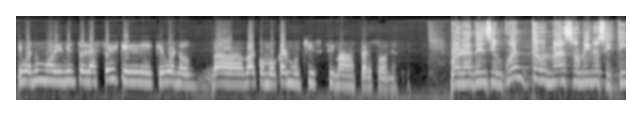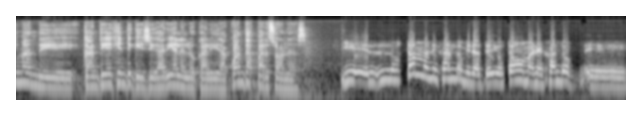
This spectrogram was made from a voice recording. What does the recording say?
y bueno, un movimiento de la fe que, bueno, va, va a convocar muchísimas personas. Bueno, atención, ¿cuánto más o menos estiman de cantidad de gente que llegaría a la localidad? ¿Cuántas personas? Y eh, lo están manejando, mira, te digo, estamos manejando, eh,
